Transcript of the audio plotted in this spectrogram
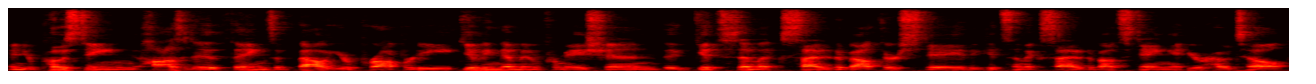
and you're posting positive things about your property, giving them information that gets them excited about their stay, that gets them excited about staying at your hotel.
